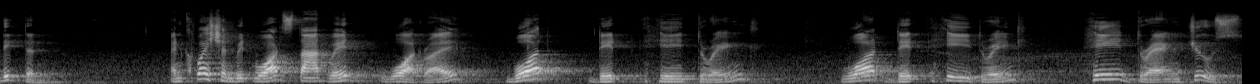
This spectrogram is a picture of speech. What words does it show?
didn't. And question with what start with what, right? What did he drink? What did he drink? He drank juice.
